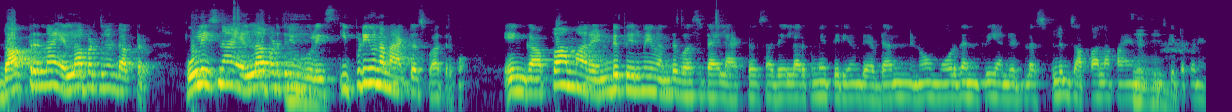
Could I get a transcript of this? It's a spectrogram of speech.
டாக்டர்னா எல்லா படத்துலயும் டாக்டர் போலீஸ்னா எல்லா படத்துலயும் போலீஸ் இப்படியும் நம்ம ஆக்டர்ஸ் பார்த்திருக்கோம். எங்க அப்பா அம்மா ரெண்டு பேருமே வந்து versatile ஆக்டர்ஸ் அது எல்லாருக்குமே தெரியும். They've done you know more then three hundred plus films அப்பாலாம் ஃபைவ் ஹண்ட்ரட் ஃபிலிம்ஸ் கிட்ட பண்ணி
